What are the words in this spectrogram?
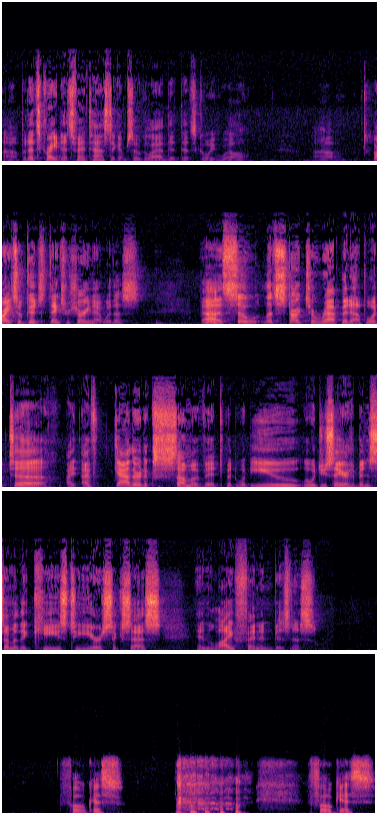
Uh, but that's great. That's fantastic. I'm so glad that that's going well. Um, all right, so good. Thanks for sharing that with us. Uh, so let's start to wrap it up. What uh, I, I've gathered some of it, but what do you what would you say have been some of the keys to your success in life and in business? Focus. Focus.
